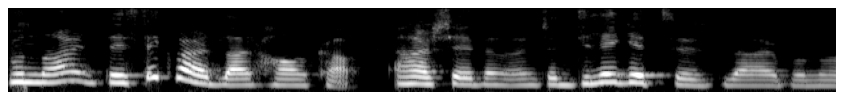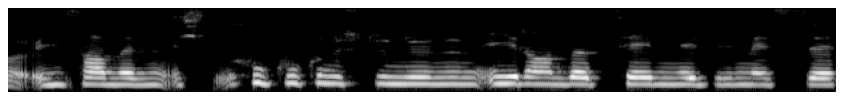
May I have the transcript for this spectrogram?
bunlar destek verdiler halka. Her şeyden önce dile getirdiler bunu. İnsanların işte hukukun üstünlüğünün İran'da temin edilmesi,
